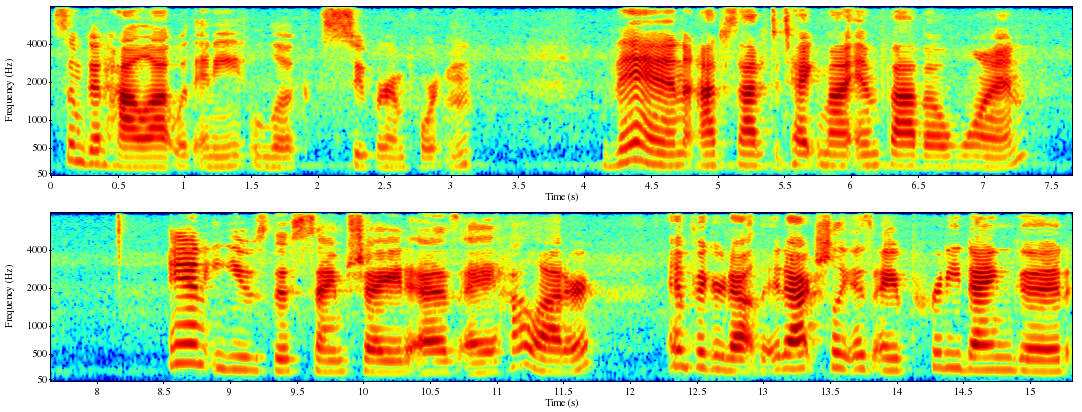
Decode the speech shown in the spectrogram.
some good highlight with any look. super important. Then I decided to take my M501 and use this same shade as a highlighter and figured out that it actually is a pretty dang good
